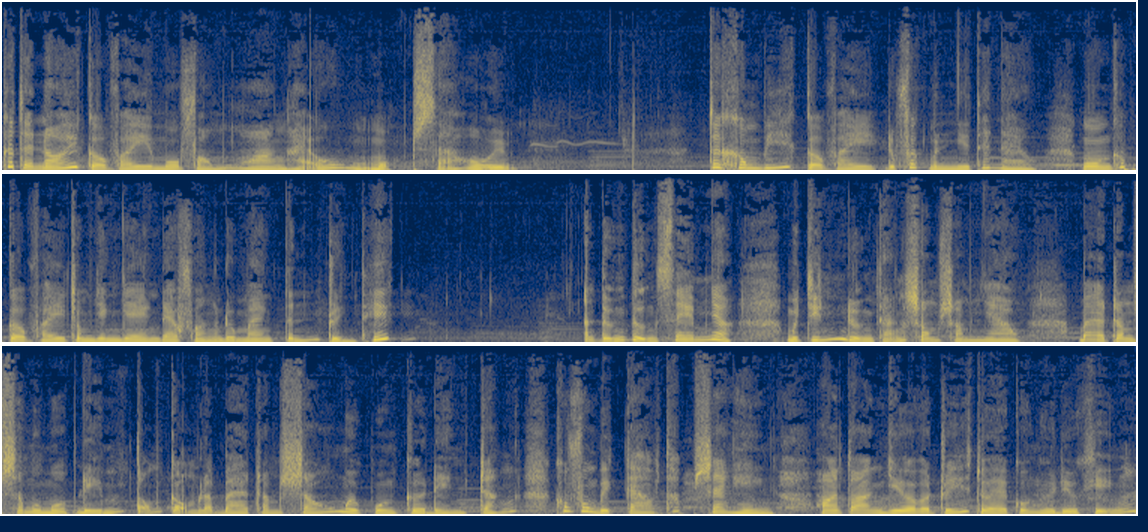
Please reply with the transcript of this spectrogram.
có thể nói cờ vây mô phỏng hoàn hảo một xã hội. Tôi không biết cờ vây được phát minh như thế nào, nguồn gốc cờ vây trong dân gian đa phần đều mang tính truyền thiết. Anh tưởng tượng xem nha, 19 đường thẳng song song nhau, 361 điểm, tổng cộng là 360 quân cờ đen trắng, không phân biệt cao thấp sang hiền, hoàn toàn dựa vào trí tuệ của người điều khiển.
